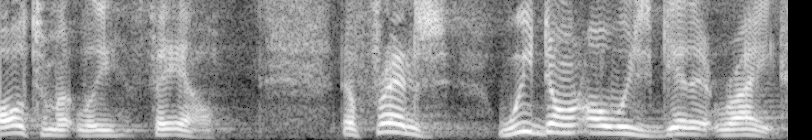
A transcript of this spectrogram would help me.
ultimately fail. Now, friends, we don't always get it right.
